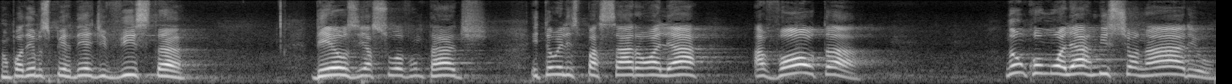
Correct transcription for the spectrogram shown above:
Não podemos perder de vista Deus e a Sua vontade. Então eles passaram a olhar a volta, não como um olhar missionário,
